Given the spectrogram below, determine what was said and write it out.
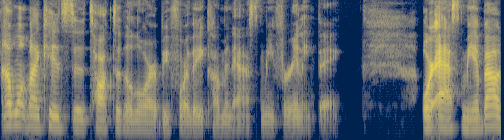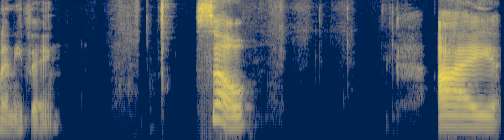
I want my kids to talk to the Lord before they come and ask me for anything or ask me about anything. So I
